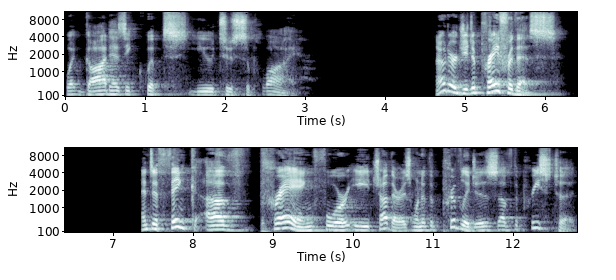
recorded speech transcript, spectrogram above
what God has equipped you to supply. I would urge you to pray for this and to think of praying for each other as one of the privileges of the priesthood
